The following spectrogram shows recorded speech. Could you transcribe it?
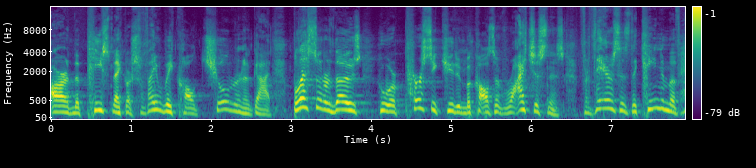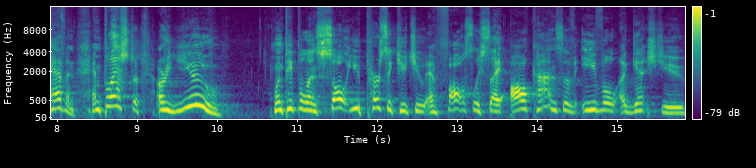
are the peacemakers, for they will be called children of God. Blessed are those who are persecuted because of righteousness, for theirs is the kingdom of heaven. And blessed are you when people insult you, persecute you, and falsely say all kinds of evil against you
